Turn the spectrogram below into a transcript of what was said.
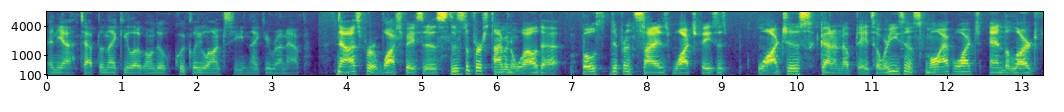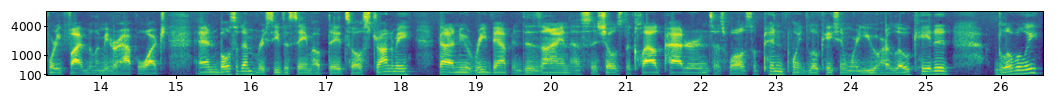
And yeah, tap the Nike logo and it'll quickly launch the Nike Run app. Now as for watch faces, this is the first time in a while that both different size watch faces watches got an update. So we're using a small Apple Watch and the large 45 millimeter Apple Watch, and both of them received the same update. So astronomy got a new revamp in design as it shows the cloud patterns as well as the pinpoint location where you are located globally.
